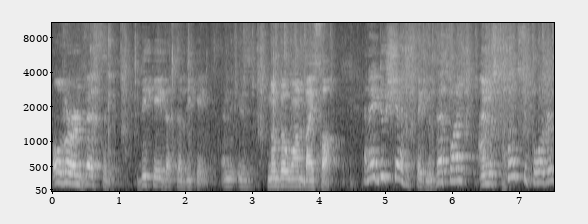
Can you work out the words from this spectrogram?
overinvested decade after decade and is number one by far. And I do share the statement. That's why I'm a strong supporter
